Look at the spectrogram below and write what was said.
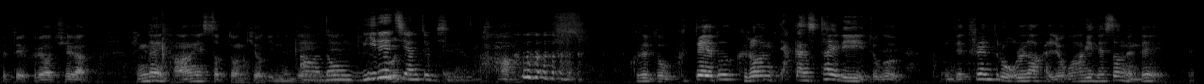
그때 그래가지고 제가 굉장히 당황했었던 기억이 있는데 아, 네. 너무 미래지향적이시네요. 아, 그래도 그때도 그런 약간 스타일이 조금 이제 트렌드로 올라가려고 하긴 했었는데 예.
